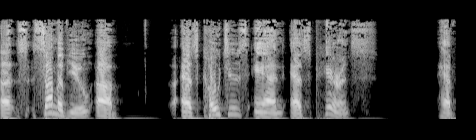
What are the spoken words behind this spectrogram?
uh, some of you, uh, as coaches and as parents, have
